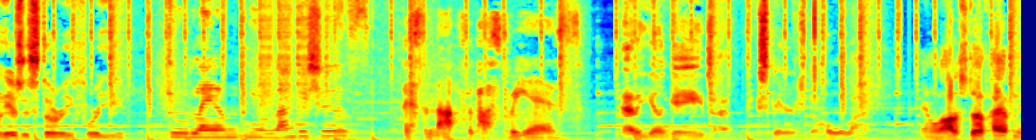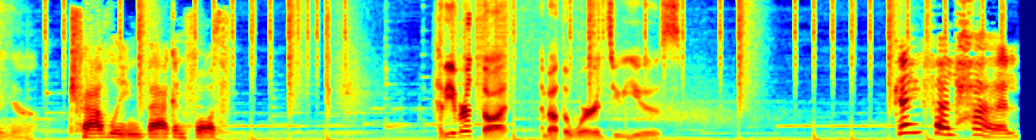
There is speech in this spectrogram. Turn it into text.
Well, here's a story for you. To learn new languages. This and that for the past three years. At a young age, I've experienced a whole lot. And a lot of stuff happening here. Traveling back and forth. Have you ever thought about the words you use? كيف الحال؟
